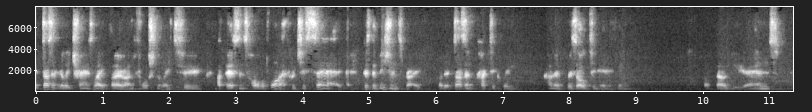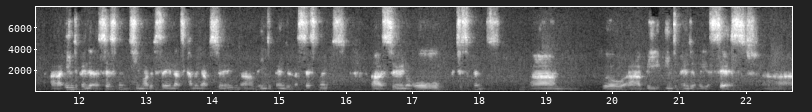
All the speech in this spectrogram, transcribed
It doesn't really translate, though, unfortunately, to a person's whole of life, which is sad because the vision's great, but it doesn't practically kind of result in anything of value. And uh, independent assessments, you might have seen that's coming up soon. Um, independent assessments, uh, soon all participants um, will uh, be independently assessed uh,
